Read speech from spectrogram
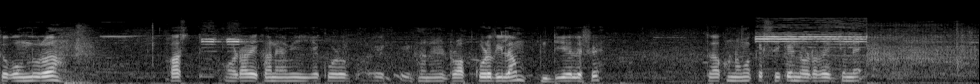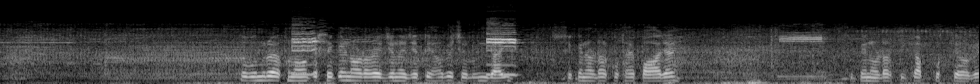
তো বন্ধুরা ফার্স্ট অর্ডার এখানে আমি ইয়ে করে, এখানে ড্রপ করে দিলাম ডিএলএফে তো এখন আমাকে সেকেন্ড অর্ডারের জন্য তো বন্ধুরা, এখন আমাকে সেকেন্ড অর্ডারের জন্য যেতে হবে। চলুন যাই সেকেন্ড অর্ডার কোথায় পাওয়া যায়। সেকেন্ড অর্ডার পিক আপ করতে হবে।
